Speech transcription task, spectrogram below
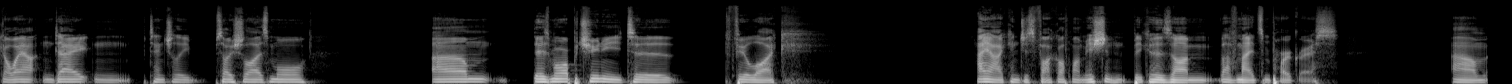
go out and date and potentially socialize more. Um, there's more opportunity to feel like, hey, I can just fuck off my mission because I'm I've made some progress. Um,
